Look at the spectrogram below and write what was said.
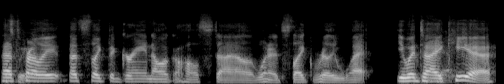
That's that's, probably that's like the grain alcohol style when it's like really wet. You went to Yeah. IKEA.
